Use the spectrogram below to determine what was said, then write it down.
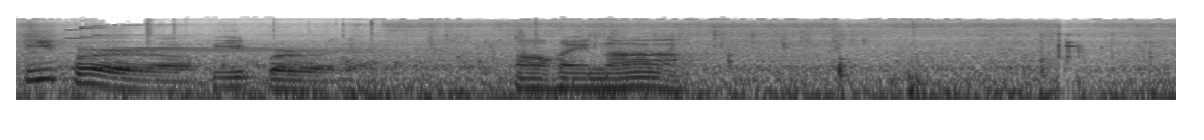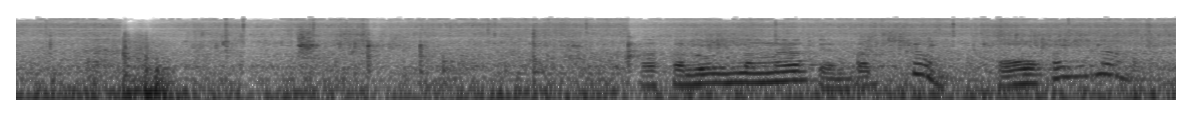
Pepper. Oh, pepper. Okay na. Sasaluin lang natin. Tapos yun. Okay na.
